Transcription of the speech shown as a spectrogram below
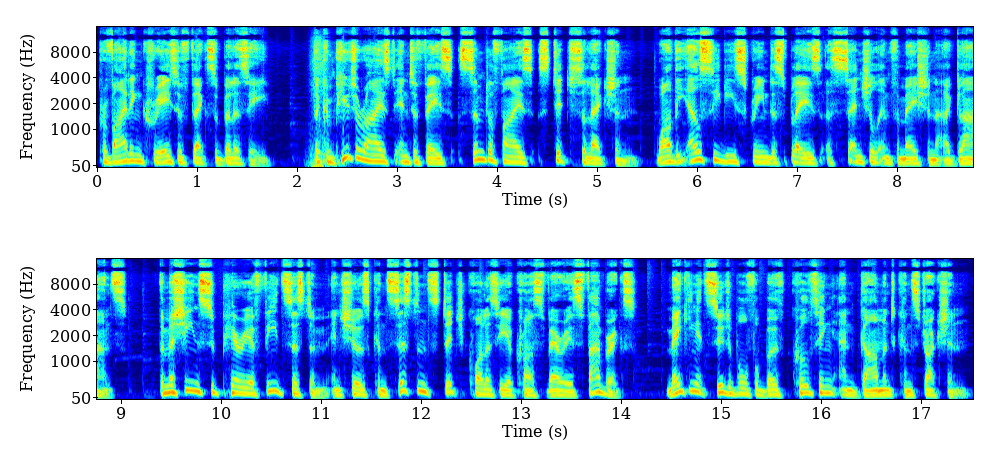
providing creative flexibility. The computerized interface simplifies stitch selection, while the LCD screen displays essential information at a glance. The machine's superior feed system ensures consistent stitch quality across various fabrics, making it suitable for both quilting and garment construction.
